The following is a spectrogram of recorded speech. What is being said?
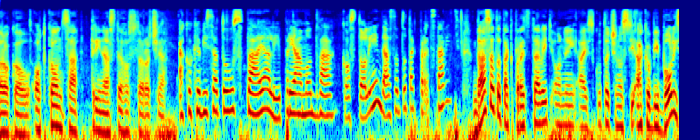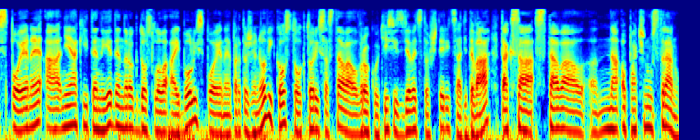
rokov od konca 13. storočia. Ako keby sa tu spájali priamo dva kostoly, dá sa to tak predstaviť? Dá sa to tak predstaviť, oni aj v skutočnosti akoby boli spojené a nejaký ten jeden rok doslova aj boli spojené, pretože nový kostol, ktorý sa staval v roku 1942, tak sa staval na opačnú stranu.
